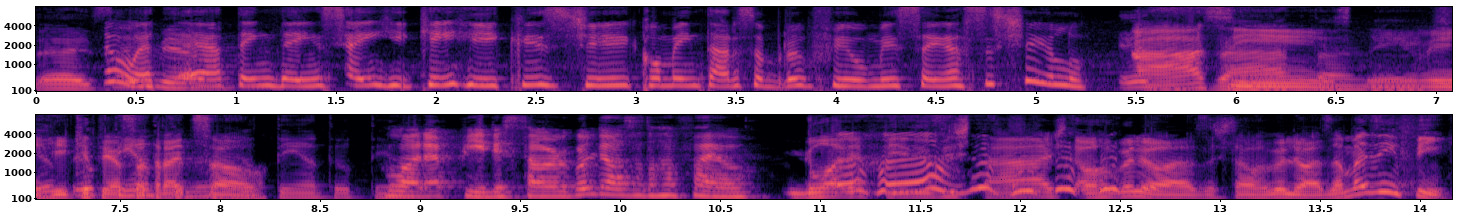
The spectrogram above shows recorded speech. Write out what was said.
é isso Não, aí é, mesmo. é a tendência Henrique Henriques de comentar sobre um filme sem assisti-lo. Ah, sim, sim, o Henrique tem essa tento, tradição. né? Eu tento, eu tento. Glória Pires está orgulhosa do Rafael. Glória Pires está, está orgulhosa, está orgulhosa. Mas enfim,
